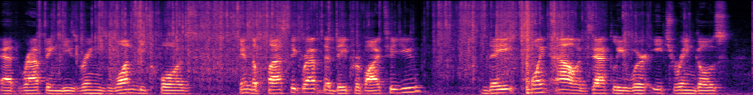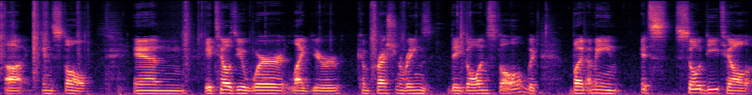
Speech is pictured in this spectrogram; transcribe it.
at wrapping these rings one because in the plastic wrap that they provide to you they point out exactly where each ring goes uh, and it tells you where like your compression rings they go install which but I mean it's so detailed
